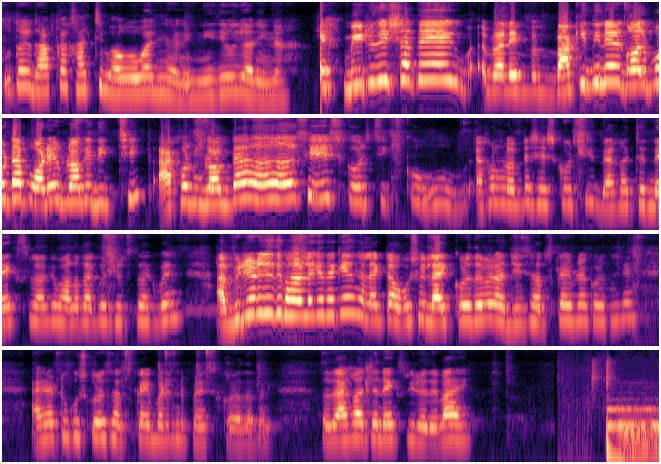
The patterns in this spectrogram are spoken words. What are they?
কোথায় ধাক্কা খাচ্ছি ভগবান জানি নিজেও জানি না। মিঠুদির সাথে মানে বাকি দিনের গল্পটা পরের ব্লগে দিচ্ছি। এখন ব্লগটা শেষ করছি এখন ব্লগটা শেষ করছি। দেখা হচ্ছে নেক্সট ব্লগে ভালো থাকবেন সুস্থ থাকবেন। আর ভিডিওটা যদি ভালো লেগে থাকে তাহলে একটা অবশ্যই লাইক করে দেবেন। আর যদি সাবস্ক্রাইব না করে থাকেন একটা টুকুস করে সাবস্ক্রাইব বাটনটা প্রেস করে দেবেন। তো দেখা হচ্ছে নেক্সট next video. Bye.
